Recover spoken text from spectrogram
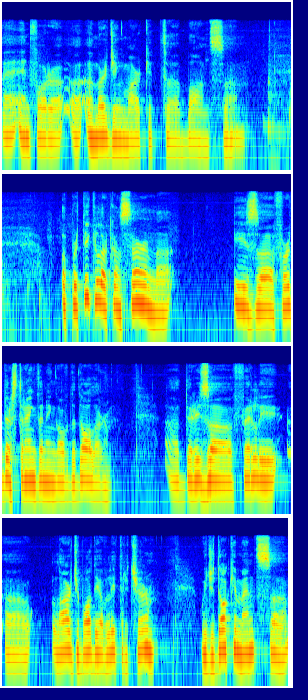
and for uh, uh, emerging market bonds. Um, a particular concern is further strengthening of the dollar. there is a fairly large body of literature which documents uh,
